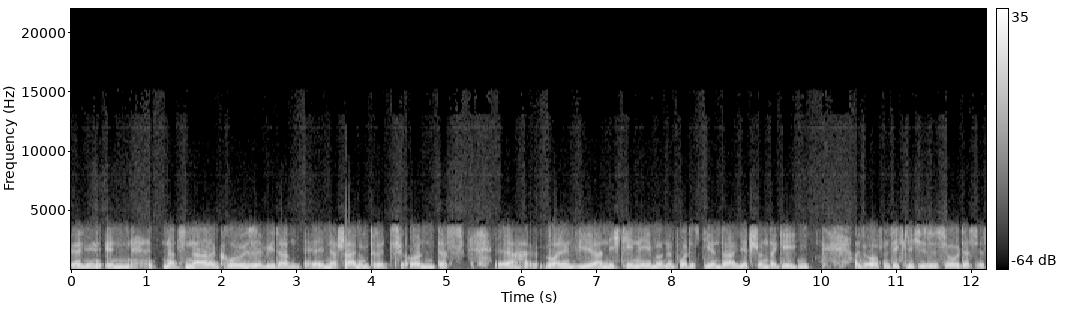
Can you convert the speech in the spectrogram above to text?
in nationaler Größe wieder äh, in Erscheinung tritt. Und das äh, wollen wir nicht hinnehmen und protestieren da jetzt schon dagegen. Also offensichtlich ist es so, dass es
